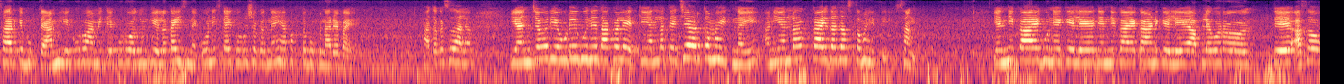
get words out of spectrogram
सारखे भुकते आम्ही हे करू आम्ही ते करू अजून केलं काहीच नाही. कोणीच काही करू शकत नाही ह्या फक्त भुकणाऱ्या बाहेर आता कसं झालं यांच्यावर एवढे गुन्हे दाखल आहेत की यांना त्याचे अर्थ माहीत नाही आणि यांना कायदा जास्त माहिती सांग. यांनी काय गुन्हे केले यांनी काय कांड केले आपल्यावर ते असं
